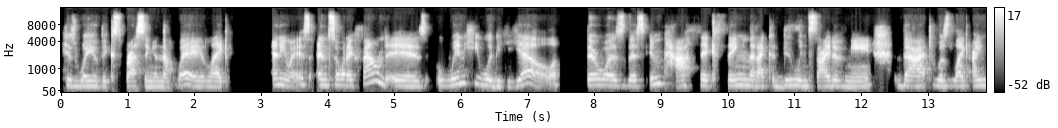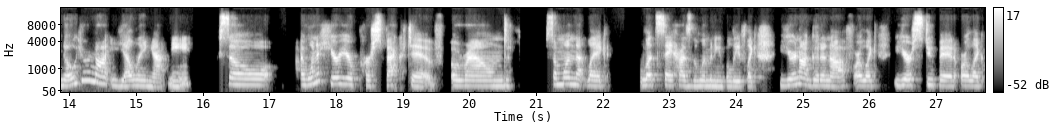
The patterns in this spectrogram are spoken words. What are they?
his way of expressing in that way like anyways and so what i found is when he would yell there was this empathic thing that I could do inside of me that was like, I know you're not yelling at me. So I want to hear your perspective around someone that like let's say has the limiting belief like you're not good enough or like you're stupid or like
